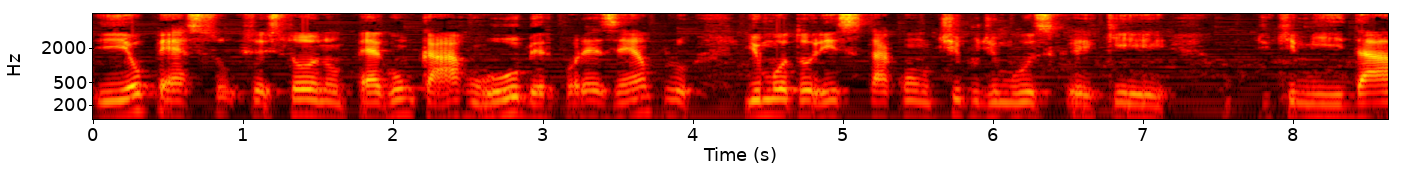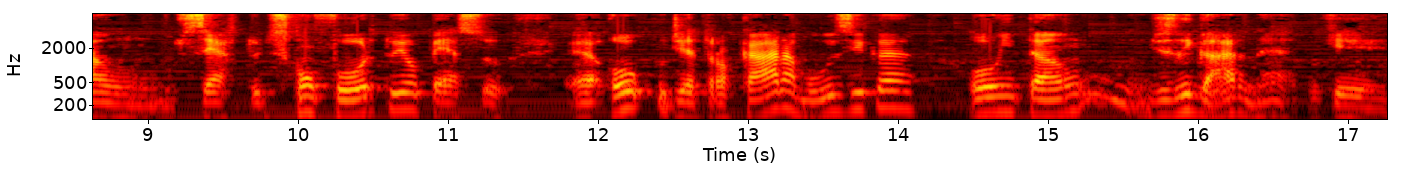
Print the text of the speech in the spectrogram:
e eu peço, se eu estou num, pego um carro, um Uber, por exemplo, e o motorista está com um tipo de música que, que me dá um certo desconforto, e eu peço é, ou podia trocar a música ou então desligar, né? Porque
